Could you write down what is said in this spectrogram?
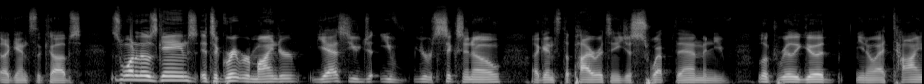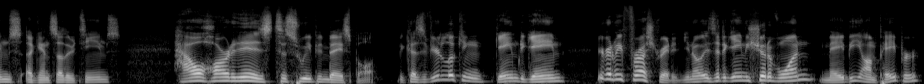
against the Cubs. This is one of those games. It's a great reminder. Yes, you you you're 6 and 0 against the Pirates and you just swept them and you've looked really good, you know, at times against other teams. How hard it is to sweep in baseball because if you're looking game to game, you're going to be frustrated. You know, is it a game you should have won? Maybe on paper.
